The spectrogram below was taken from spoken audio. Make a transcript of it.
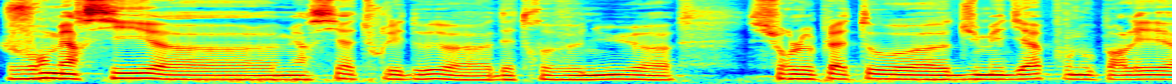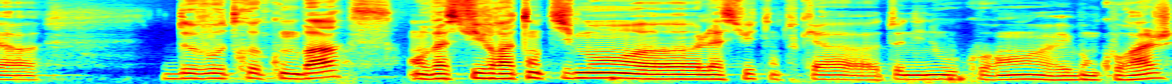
Je vous remercie, euh, merci à tous les deux euh, d'être venus euh, sur le plateau du média pour nous parler de votre combat. On va suivre attentivement la suite, en tout cas, tenez-nous au courant et bon courage.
